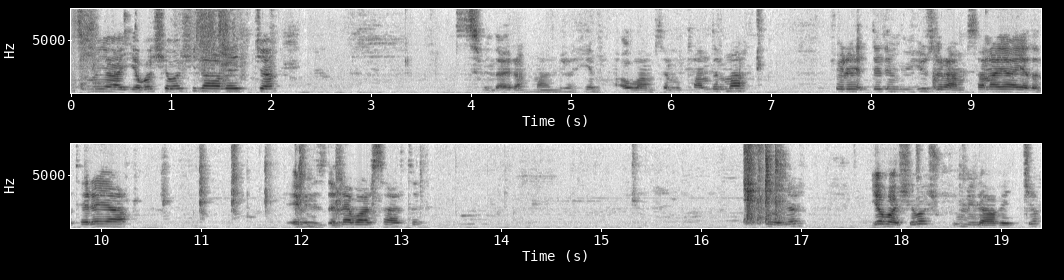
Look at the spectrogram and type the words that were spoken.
Sıvı yağı yavaş yavaş ilave edeceğim. Bismillahirrahmanirrahim. Allah'ım sen utandırma. Şöyle gibi 100 gram sana yağ ya da tereyağı. Evinizde ne varsa artık. Şöyle yavaş yavaş un ilave edeceğim.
